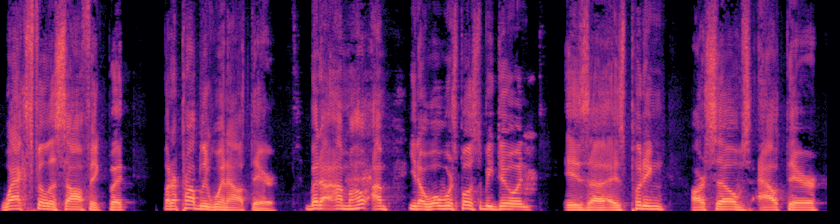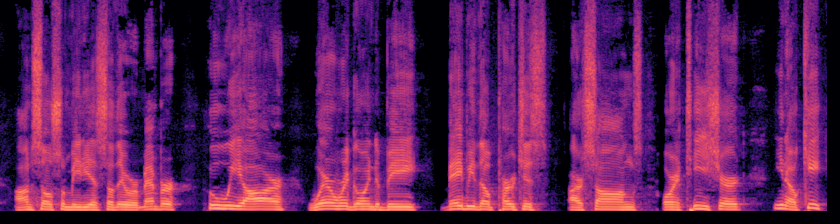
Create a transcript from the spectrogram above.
wax philosophic, but but I probably went out there. But I- I'm ho- I'm you know what we're supposed to be doing is uh, is putting ourselves out there on social media so they remember who we are, where we're going to be. Maybe they'll purchase our songs or a T-shirt. You know, keep,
